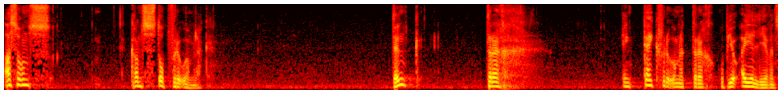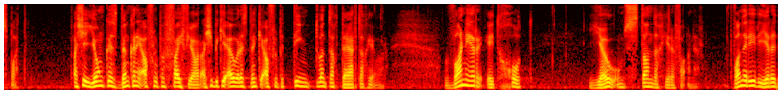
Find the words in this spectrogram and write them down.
As ons kan stop vir 'n oomblik. Dink terug en kyk vir 'n oomblik terug op jou eie lewenspad. As jy jonk is, dink aan die afgelope 5 jaar. As jy bietjie ouer is, dink jy afgelope 10, 20, 30 jaar. Wanneer het God jou omstandighede verander. Wanneer hier die Here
